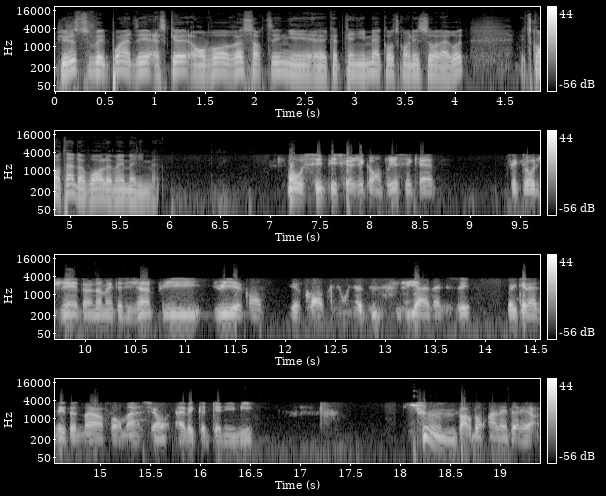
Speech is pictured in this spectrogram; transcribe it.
j'ai juste soulevé le point à dire, est-ce qu'on va ressortir Kotkaniemi à cause qu'on est sur la route? Es-tu content de voir le même aliment? Moi aussi, puis ce que j'ai compris, c'est que Claude Julien est un homme intelligent, puis lui, il a, compris ou il a décidé à analyser que le Canadien est une meilleure formation avec Kotkaniemi pardon, à l'intérieur.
